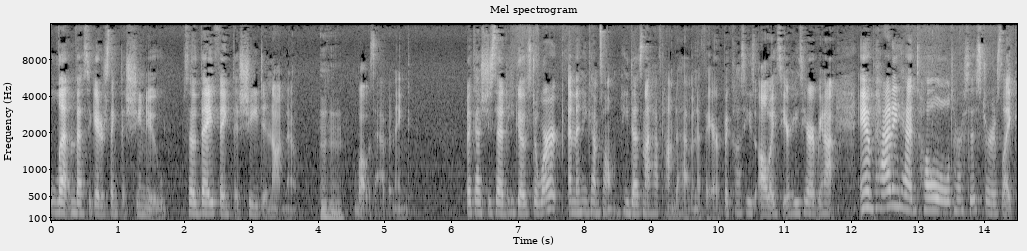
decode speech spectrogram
let investigators think that she knew. So they think that she did not know Mm-hmm. what was happening. Because she said he goes to work and then he comes home. He does not have time to have an affair because he's always here. He's here every night. And Patti had told her sisters, like,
